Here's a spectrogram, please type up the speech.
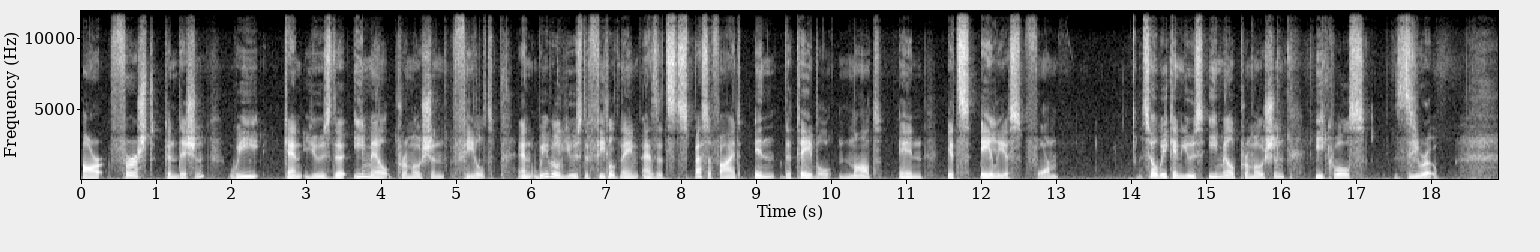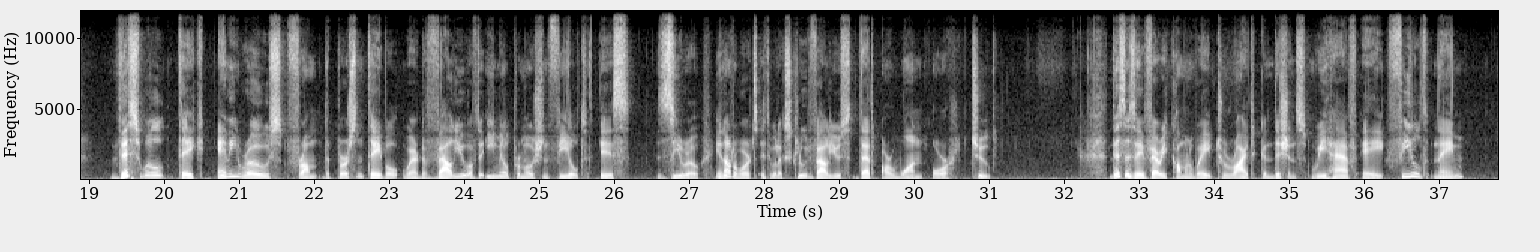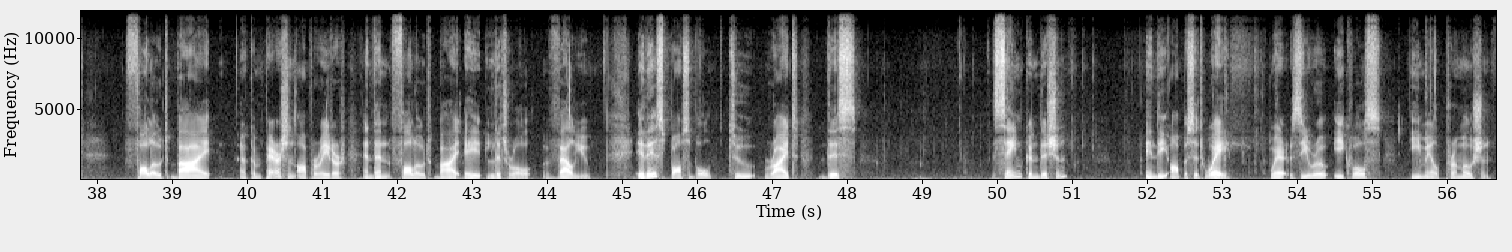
our first condition, we can use the email promotion field and we will use the field name as it's specified in the table, not in its alias form. So we can use email promotion equals 0. This will take any rows from the person table where the value of the email promotion field is 0. In other words, it will exclude values that are 1 or 2. This is a very common way to write conditions. We have a field name followed by a comparison operator and then followed by a literal value. It is possible to write this same condition in the opposite way, where 0 equals email promotion.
